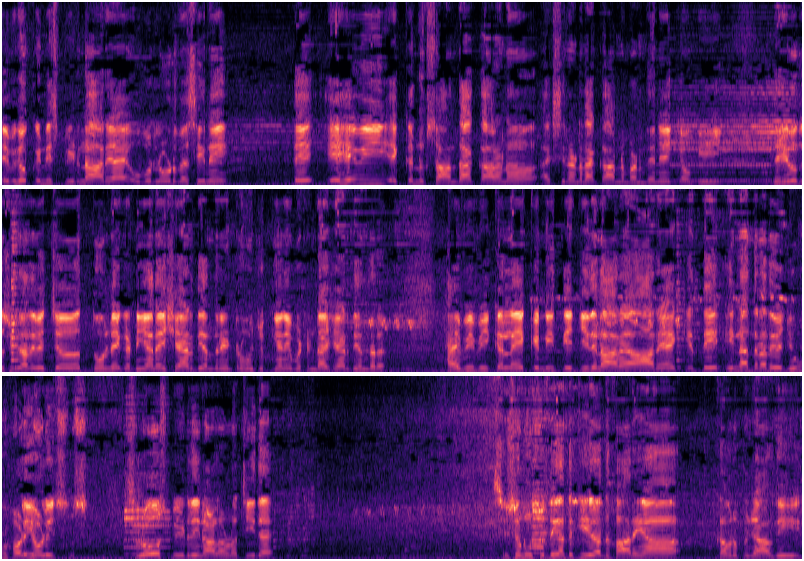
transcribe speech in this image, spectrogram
ਇਹ ਵੇਖੋ ਕਿੰਨੀ ਸਪੀਡ ਨਾਲ ਆ ਰਿਹਾ ਹੈ, ਓਵਰਲੋਡ ਵੈਸੇ ਨੇ। ਤੇ ਇਹ ਵੀ ਇੱਕ ਨੁਕਸਾਨ ਦਾ ਕਾਰਨ, ਐਕਸੀਡੈਂਟ ਦਾ ਕਾਰਨ ਬਣਦੇ ਨੇ, ਕਿਉਂਕਿ ਦੇਖ ਲਓ ਤਸਵੀਰਾਂ ਦੇ ਵਿੱਚ ਦੋਨੇ ਗੱਡੀਆਂ ਨੇ ਸ਼ਹਿਰ ਦੇ ਅੰਦਰ ਇੰਟਰ ਹੋ ਚੁੱਕੀਆਂ ਨੇ, ਬਠਿੰਡਾ ਸ਼ਹਿਰ ਦੇ ਅੰਦਰ। ਹੈਵੀ ਵਹੀਕਲ ਨੇ, ਕਿੰਨੀ ਤੇਜ਼ੀ ਦੇ ਨਾਲ ਆ ਰਿਹਾ ਹੈ ਕਿਤੇ ਇਹਨਾਂ ਦਿਨਾਂ ਦੇ ਵਿੱਚ ਜ਼ਰੂਰ ਹੌਲੀ ਹੌਲੀ ਸਲੋ ਸਪੀਡ ਦੇ ਨਾਲ ਆਉਣਾ ਚਾਹੀਦਾ ਹੈ। ਅਸੀਂ ਤੁਹਾਨੂੰ ਸਿੱਧੀਆਂ ਤਸਵੀਰਾਂ ਦਿਖਾ ਰਹੇ ਹਾਂ। ਖਬਰ ਪੰਜਾਬ ਦੀ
